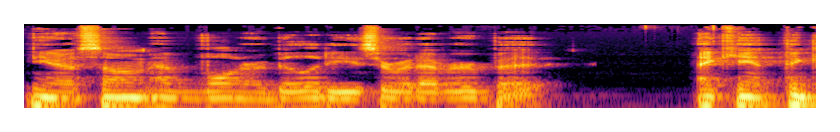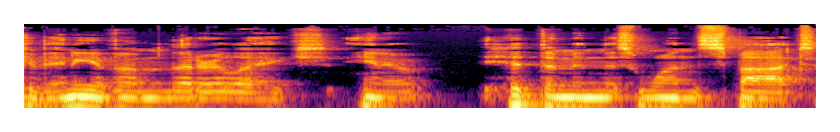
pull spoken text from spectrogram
you know, some have vulnerabilities or whatever, but I can't think of any of them that are like, you know, hit them in this one spot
